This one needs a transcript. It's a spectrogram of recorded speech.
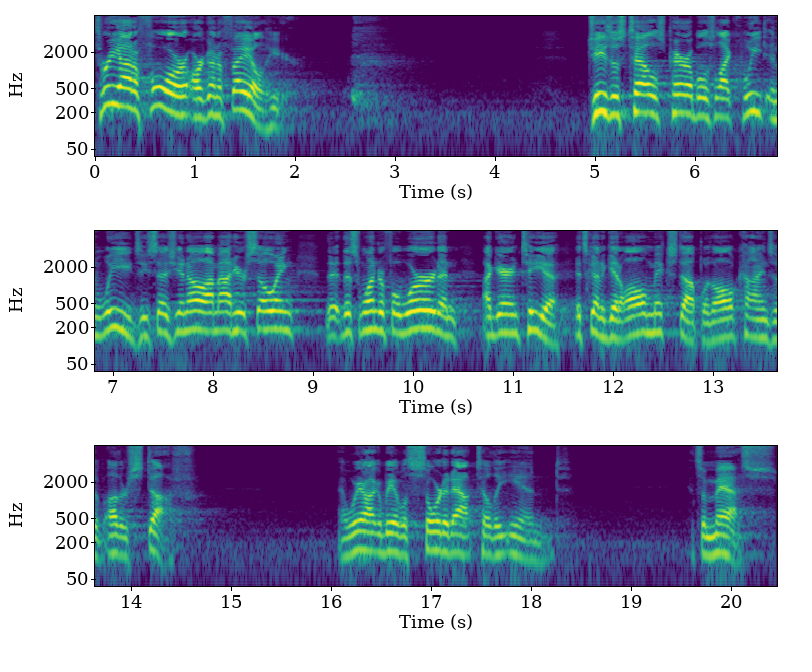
Three out of four are going to fail here. Jesus tells parables like wheat and weeds. He says, You know, I'm out here sowing this wonderful word, and I guarantee you it's going to get all mixed up with all kinds of other stuff. And we're not going to be able to sort it out till the end. It's a mess.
